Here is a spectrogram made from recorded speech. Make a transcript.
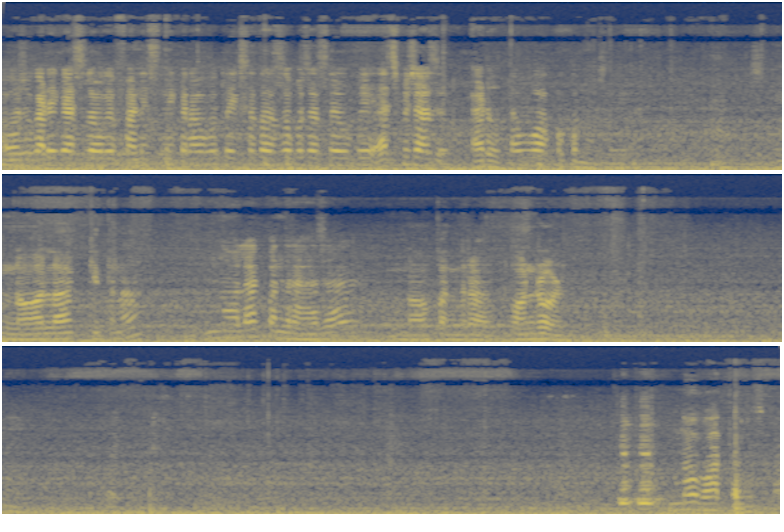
और जो गाड़ी कैश लोगे फाइनेंस नहीं कराओगे तो एक सत्रह सौ पचास रुपये एच पी चार्ज ऐड होता है वो आपको कम हो जाएगा। नौ लाख कितना? नौ लाख पंद्रह हज़ार। नौ पंद्रह ऑन रोड नौ बहत्तर उसका।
